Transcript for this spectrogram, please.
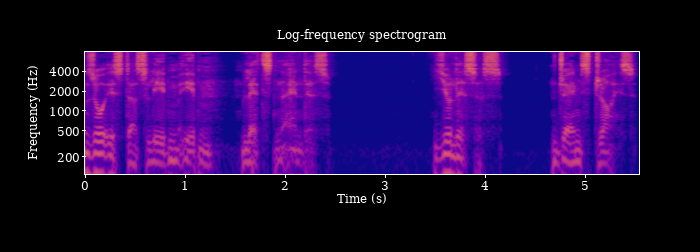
So ist das Leben eben, letzten Endes. Ulysses, James Joyce.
